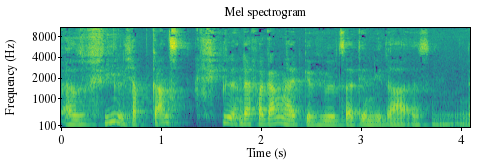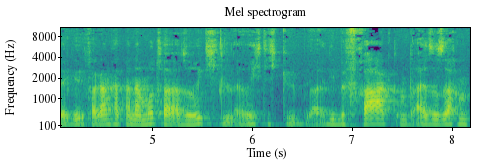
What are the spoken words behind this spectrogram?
also viel. Ich habe ganz viel in der Vergangenheit gewühlt, seitdem die da ist. In der Vergangenheit meiner Mutter, also richtig, richtig die befragt und all so Sachen,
